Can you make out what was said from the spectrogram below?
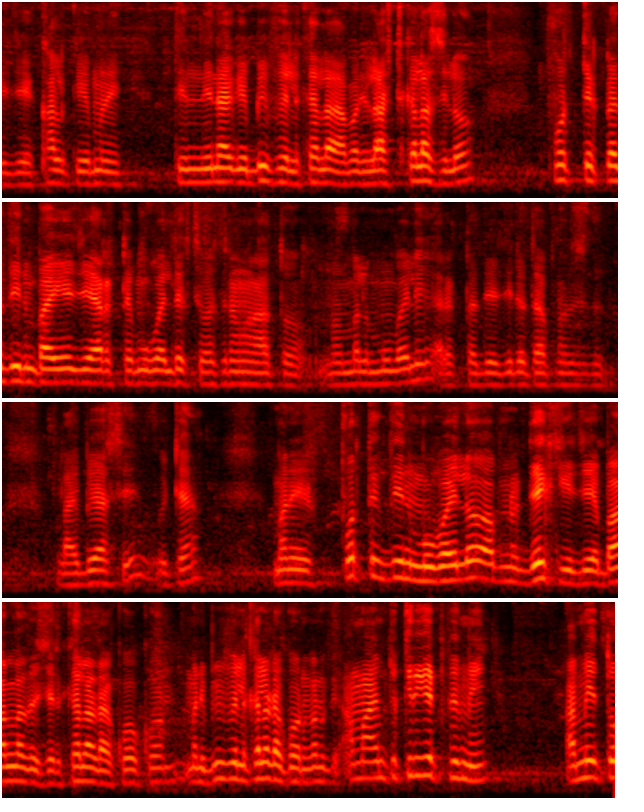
এই যে কালকে মানে তিন দিন আগে বিপিএল খেলা মানে লাস্ট খেলা ছিল, প্রত্যেকটা দিন ভাই এই যে আরেকটা মোবাইল দেখতে পাচ্ছেন আমার এত নর্মাল মোবাইলে আরেকটা দিয়ে যেটাতে আপনাদের সাথে লাইভে আছে, ওইটা। মানে প্রত্যেক দিন মোবাইলও আপনার দেখি যে বাংলাদেশের খেলাটা কখন মানে বিপিএল খেলাটা কখন, কারণ আমার আমি তো ক্রিকেট প্রেমী। আমি তো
